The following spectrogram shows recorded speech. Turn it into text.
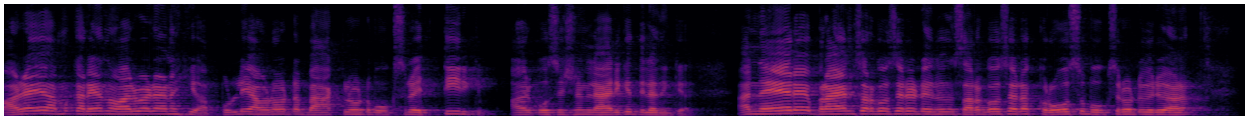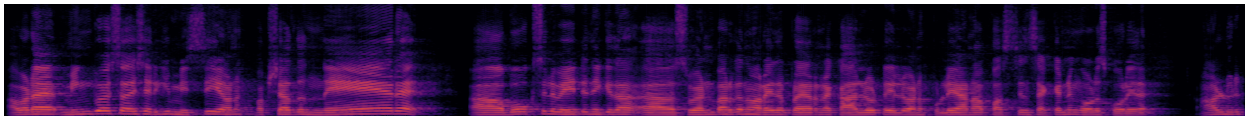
പഴയ നമുക്കറിയാവുന്ന വാൽവേഡാണ് പുള്ളി അവിടോട്ട് ബാക്കിലോട്ട് ബോക്സിൽ എത്തിയിരിക്കും. ആ ഒരു പൊസിഷനിലായിരിക്കത്തില്ല നിൽക്കുക ആ നേരെ ബ്രയൻ സർഗോസയുടെ സർഗോസയുടെ ക്രോസ് ബോക്സിലോട്ട് വരികയാണ്. അവിടെ മിങ്കോസ് അത് ശരിക്കും മിസ് ചെയ്യാണ്. പക്ഷെ അത് നേരെ ബോക്സിൽ വെയിറ്റ് നിൽക്കുന്ന സ്വൻബർഗ് എന്ന് പറയുന്ന പ്ലെയറിന്റെ കാലിലോട്ട് ചെല്ലുവാണ്. പുള്ളിയാണ് ആ ഫസ്റ്റും സെക്കൻഡും ഗോൾ സ്കോർ ചെയ്തത്. ആളൊരു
